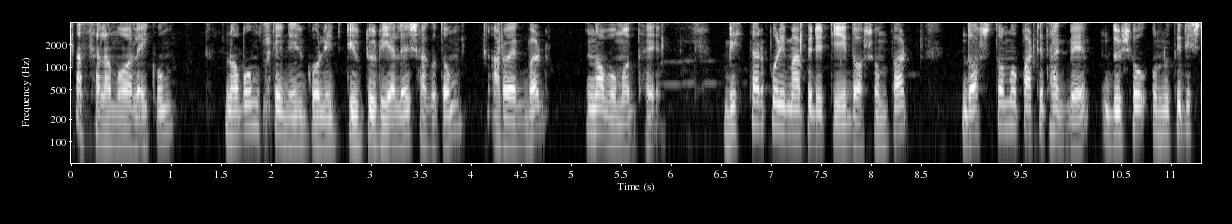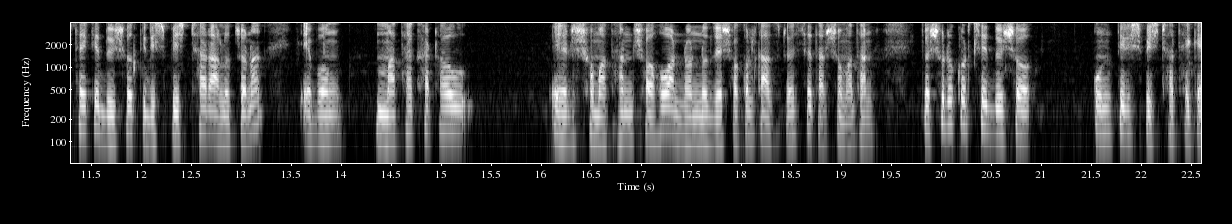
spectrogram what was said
আসসালামু আলাইকুম। নবম শ্রেণির গণিত টিউটোরিয়ালে স্বাগতম। আরও একবার নবম অধ্যায়ে। বিস্তার পরিমাপের এটি দশম পাঠ। দশতম পাঠে থাকবে দুশো উনতিরিশ থেকে দুশো তিরিশ পৃষ্ঠার আলোচনা এবং মাথা খাটাও এর সমাধান সহ অন্যান্য যে সকল কাজ রয়েছে তার সমাধান। তো শুরু করছি দুশো উনতিরিশ পৃষ্ঠা থেকে।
